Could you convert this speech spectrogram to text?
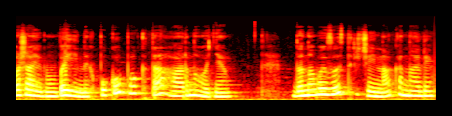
Бажаю вам вигідних покупок та гарного дня! До нових зустрічей на каналі!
